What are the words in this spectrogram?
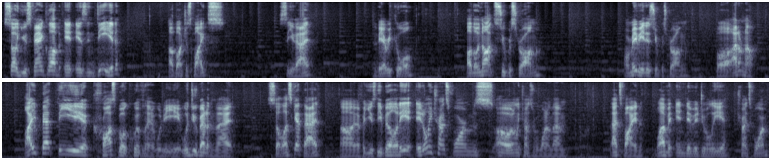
So, use fan club, it is indeed a bunch of spikes. See that? Very cool. Although not super strong. Or maybe it is super strong. But I don't know. I bet the crossbow equivalent would be would do better than that. So let's get that. Uh, if I use the ability, it only transforms... Oh, it only transforms one of them. That's fine. We'll have it individually transform.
